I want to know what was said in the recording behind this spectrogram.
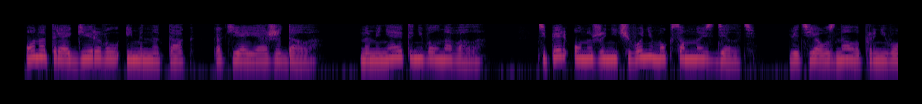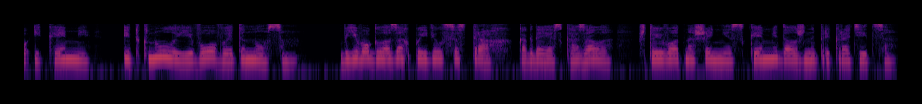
Он отреагировал именно так, как я и ожидала. Но меня это не волновало. Теперь он уже ничего не мог со мной сделать, ведь я узнала про него и Кэмми и ткнула его в это носом. В его глазах появился страх, когда я сказала, что его отношения с Кэмми должны прекратиться,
